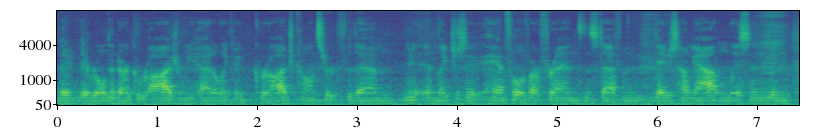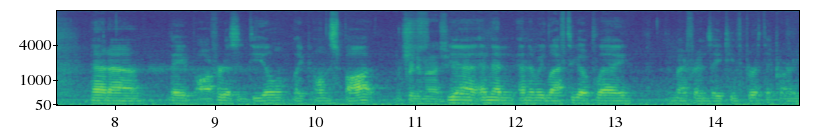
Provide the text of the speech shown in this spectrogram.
they, they rolled into our garage and we had a, like a garage concert for them and like just a handful of our friends and stuff and they just hung out and listened and and uh, they offered us a deal like on the spot which Pretty much, yeah yeah. and then and then we left to go play my friend's 18th birthday party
